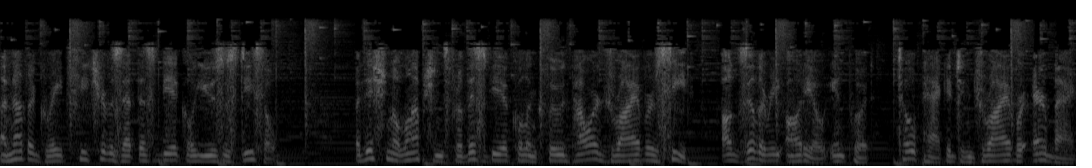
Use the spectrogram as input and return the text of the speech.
Another great feature is that this vehicle uses diesel. Additional options for this vehicle include power driver's seat, auxiliary audio input, tow package and driver airbag.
